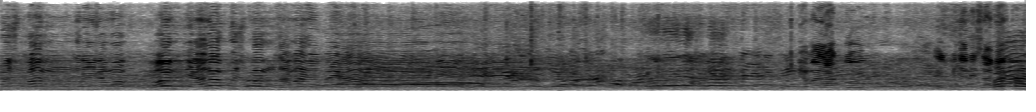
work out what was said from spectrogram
પુષ્પમ શ્રી નમો ઓમ ચાલો પુષ્પમ એમાં રાખજો એકબીજાની સામે બેટા,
